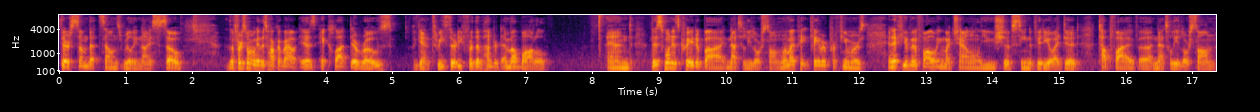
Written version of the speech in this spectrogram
there's some that sounds really nice. So The first one we're going to talk about is Eclat de Rose. Again, 330 for the 100 ml bottle. And this one is created by Nathalie Lorson, one of my favorite perfumers. And if you've been following my channel, you should have seen a video I did, top five uh, Nathalie Lorson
